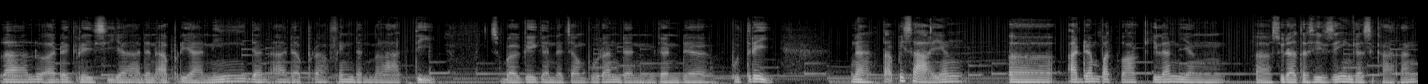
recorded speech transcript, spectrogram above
lalu ada Gracia dan Apriani dan ada Pravin dan Melati sebagai ganda campuran dan ganda putri. Nah, tapi sayang uh, ada empat perwakilan yang uh, sudah tersisi hingga sekarang.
